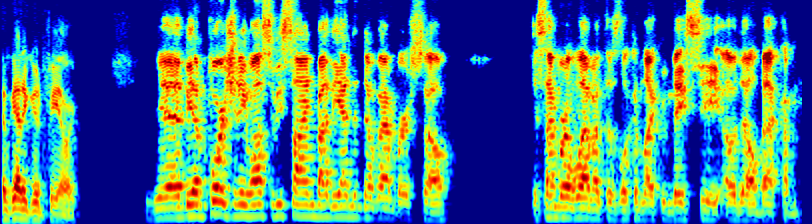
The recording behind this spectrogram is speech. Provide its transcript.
I've got a good feeling. Yeah, it'd be unfortunate. He wants to be signed by the end of November, so December 11th is looking like we may see Odell Beckham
